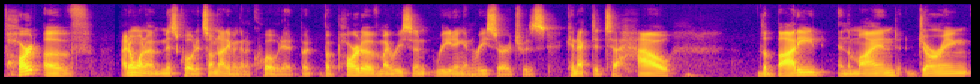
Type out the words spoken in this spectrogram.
part of I don't want to misquote it, so I'm not even going to quote it, but but part of my recent reading and research was connected to how the body and the mind during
